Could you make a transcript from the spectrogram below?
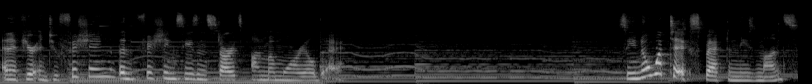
and if you're into fishing, then fishing season starts on Memorial Day. So you know what to expect in these months.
